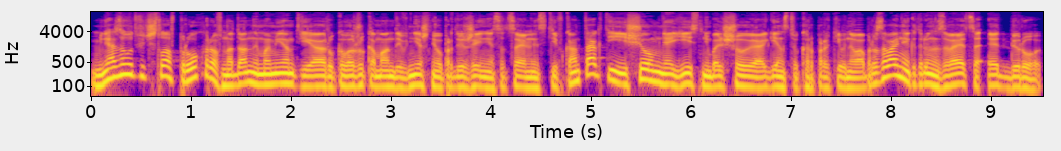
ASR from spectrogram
Меня зовут Вячеслав Прохоров. На данный момент я руковожу командой внешнего продвижения социальной сети ВКонтакте. И еще у меня есть небольшое агентство корпоративного образования, которое называется AdBureau.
